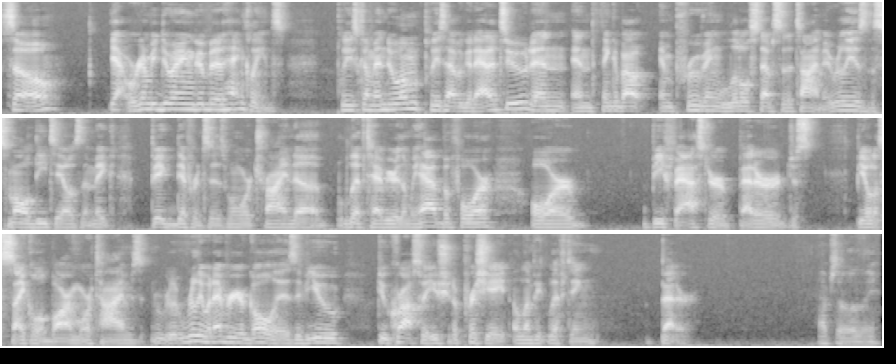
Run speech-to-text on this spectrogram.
So, yeah, we're going to be doing a good bit of hang cleans. Please come into them. Please have a good attitude and and think about improving little steps at a time. It really is the small details that make big differences when we're trying to lift heavier than we have before or be faster, better, just be able to cycle a bar more times. Really whatever your goal is, if you do CrossFit, you should appreciate Olympic lifting better. Absolutely.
